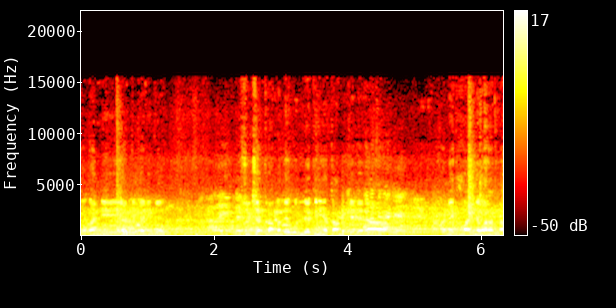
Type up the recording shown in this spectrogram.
दोघांनी या ठिकाणी जो कृषी क्षेत्रामध्ये उल्लेखनीय काम केलेल्या अनेक मान्यवरांना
